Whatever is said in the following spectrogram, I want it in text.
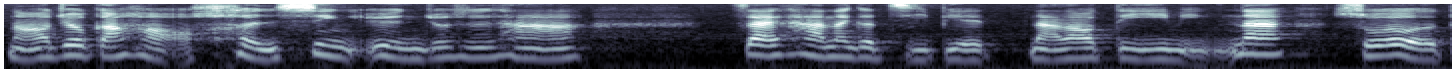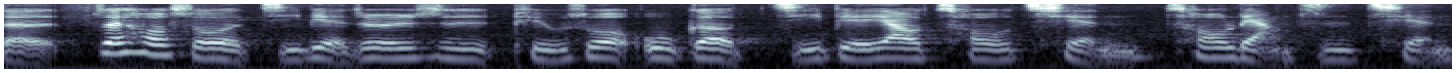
然后就刚好很幸运，就是她。在他那个级别拿到第一名，那所有的最后所有级别就是，比如说五个级别要抽签，抽两支签，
